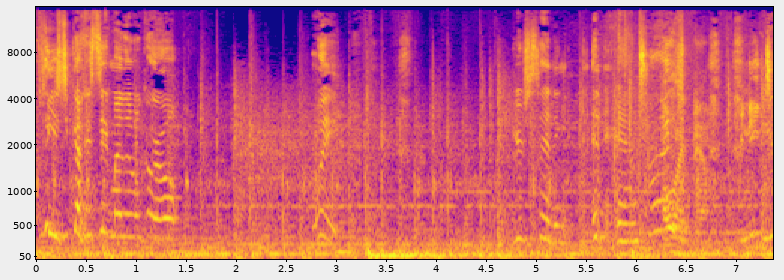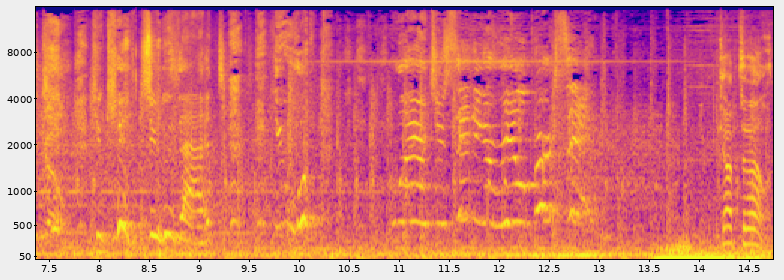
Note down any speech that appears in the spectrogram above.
please, you gotta save my little girl. Wait. You're sending an android? All right, ma'am. We need to go. You can't do that. You. Why aren't you sending a real person? Captain Allen,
